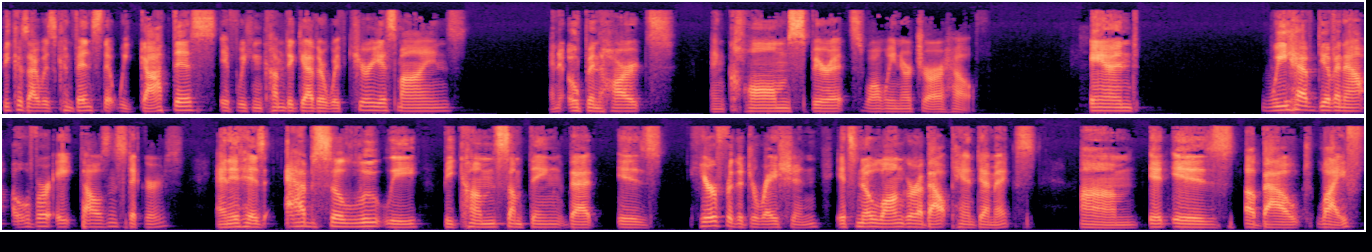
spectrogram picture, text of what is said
because I was convinced that we got this if we can come together with curious minds and open hearts and calm spirits while we nurture our health. And we have given out over 8,000 stickers, and it has absolutely become something that is here for the duration. It's no longer about pandemics. Um, it is about life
